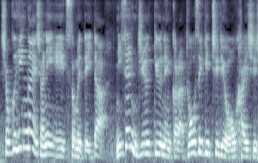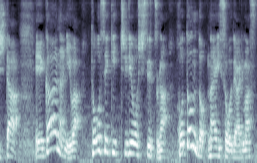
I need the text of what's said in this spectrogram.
食品会社に勤めていた2019年から透析治療を開始した、えーガーナには透析治療施設がほとんどないそうであります。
